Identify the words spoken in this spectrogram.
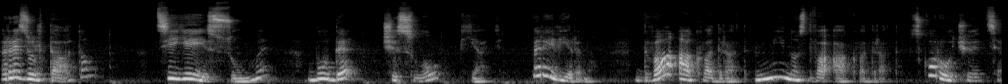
Результатом цієї суми буде число 5. Перевіримо. 2а квадрат мінус 2а квадрат скорочується.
